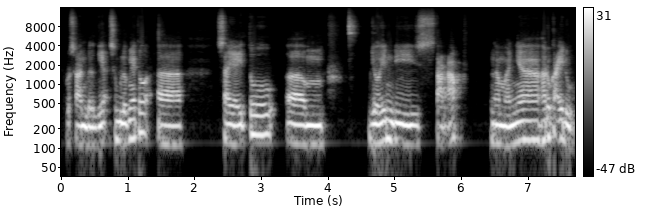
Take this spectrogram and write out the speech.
perusahaan Belgia. Sebelumnya itu eh, saya itu em, join di startup namanya Haruka Edu.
